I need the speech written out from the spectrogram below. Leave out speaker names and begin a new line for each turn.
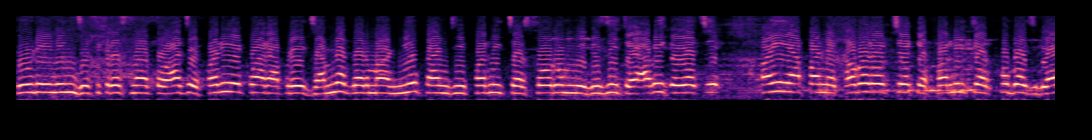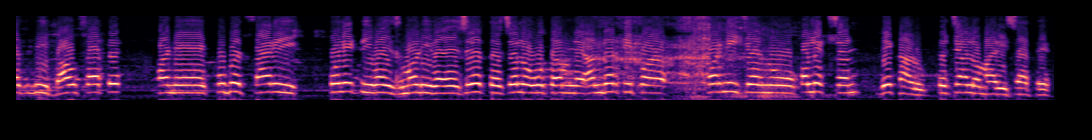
Good evening જય કૃષ્ણ. તો આજે ફરી એકવાર આપણે જામનગરમાં ન્યૂ કાંજી ફર્નિચર શોરૂમની વિઝિટે આવી ગયા છીએ. અહીં આપણને ખબર જ છે કે ફર્નિચર ખૂબ જ વ્યાજબી ભાવ સાથે અને ખૂબ જ સારી ક્વોલિટી વાઇઝ મળી રહે છે. તો ચલો હું તમને અંદરથી પણ ફર્નિચરનું કલેક્શન દેખાડું. તો ચાલો મારી સાથે.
